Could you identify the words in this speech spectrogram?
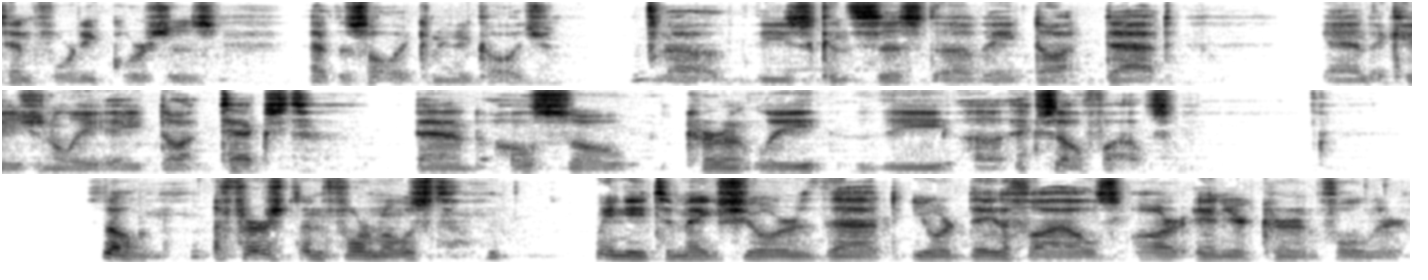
1040 courses at the Salt Lake Community College. Uh, these consist of a .dat and occasionally a .text and also currently the uh, Excel files. So first and foremost, we need to make sure that your data files are in your current folder.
